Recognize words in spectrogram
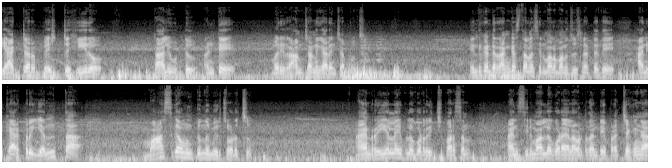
actor best hero Tollywood అంటే మరి రామ్ చరణ్ గారని చెప్పొచ్చు. ఎందుకంటే రంగస్థలం సినిమాలో మనం చూసినట్లయితే ఆయన క్యారెక్టర్ ఎంత మాస్గా ఉంటుందో మీరు చూడొచ్చు. ఆయన రియల్ లైఫ్లో కూడా రిచ్ పర్సన్. ఆయన సినిమాల్లో కూడా ఎలా ఉంటుందంటే ప్రత్యేకంగా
